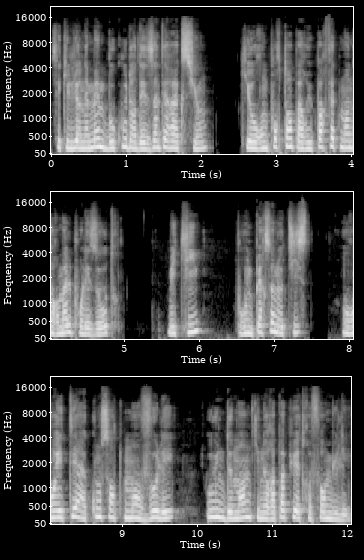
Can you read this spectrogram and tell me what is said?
c'est qu'il y en a même beaucoup dans des interactions qui auront pourtant paru parfaitement normales pour les autres, mais qui, pour une personne autiste, auront été un consentement volé ou une demande qui n'aura pas pu être formulée.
